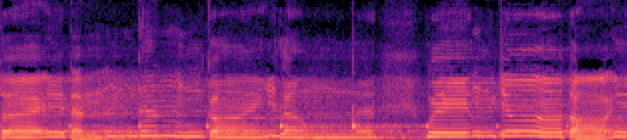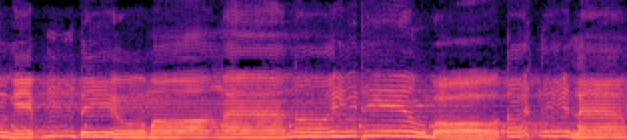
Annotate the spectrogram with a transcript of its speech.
tuệ tịnh thanh cõi lòng. Nguyện cho tội nghiệp tiêu mòn, nói theo bồ tát làm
